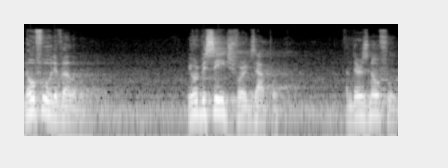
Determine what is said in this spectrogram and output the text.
No food available. You're besieged, for example, and there is no food.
